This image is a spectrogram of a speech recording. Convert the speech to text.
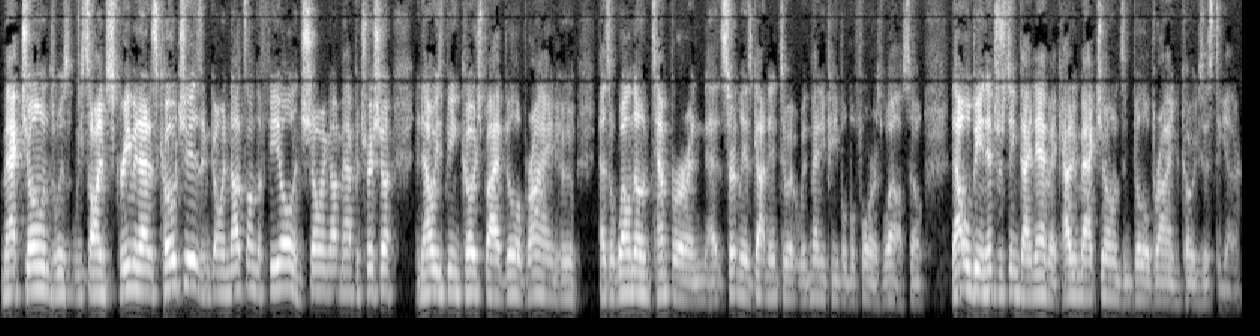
Mac Jones was we saw him screaming at his coaches and going nuts on the field and showing up Matt Patricia, and now he's being coached by Bill O'Brien, who has a well-known temper and has, certainly has gotten into it with many people before as well. So that will be an interesting dynamic. How do Mac Jones and Bill O'Brien coexist together?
